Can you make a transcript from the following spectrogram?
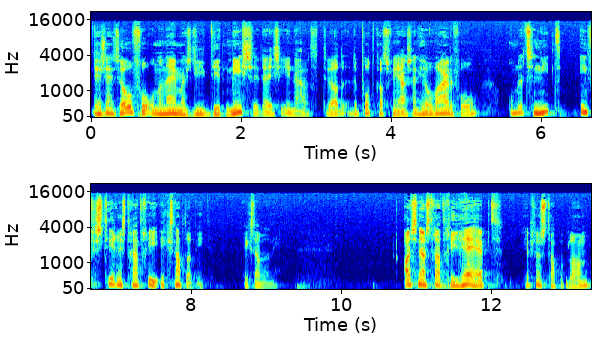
er zijn zoveel ondernemers die dit missen, deze inhoud. Terwijl de, de podcasts van jou zijn heel waardevol, omdat ze niet investeren in strategie. Ik snap dat niet. Ik snap dat niet. Als je nou strategie hebt, je hebt zo'n stappenplan,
